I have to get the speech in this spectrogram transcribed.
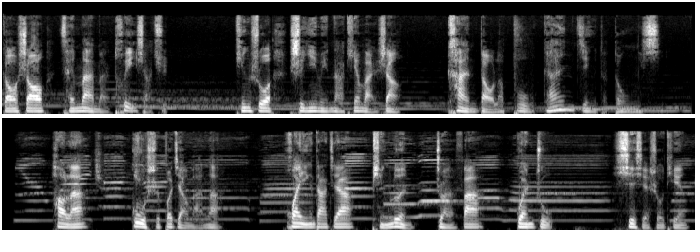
高烧才慢慢退下去。听说是因为那天晚上看到了不干净的东西。好了，故事播讲完了，欢迎大家评论、转发、关注，谢谢收听。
